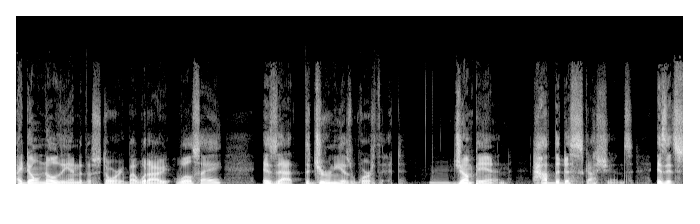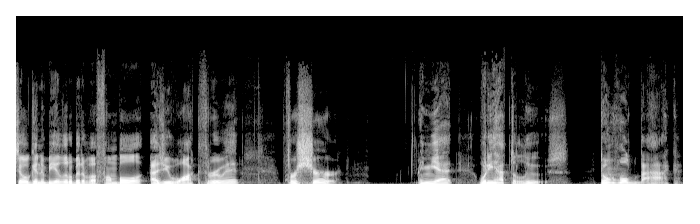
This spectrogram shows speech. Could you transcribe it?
I don't know the end of the story, but what I will say is that the journey is worth it. Hmm. Jump in, have the discussions. Is it still going to be a little bit of a fumble as you walk through it? For sure. And yet, what do you have to lose? Don't hold back.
